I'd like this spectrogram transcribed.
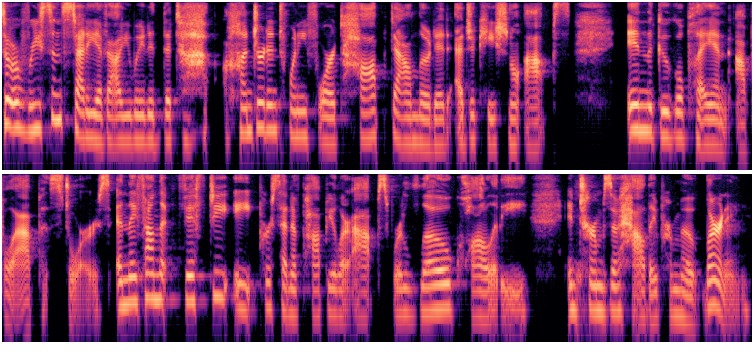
So, a recent study evaluated the t- 124 top downloaded educational apps in the Google Play and Apple App stores. And they found that 58% of popular apps were low quality in terms of how they promote learning.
